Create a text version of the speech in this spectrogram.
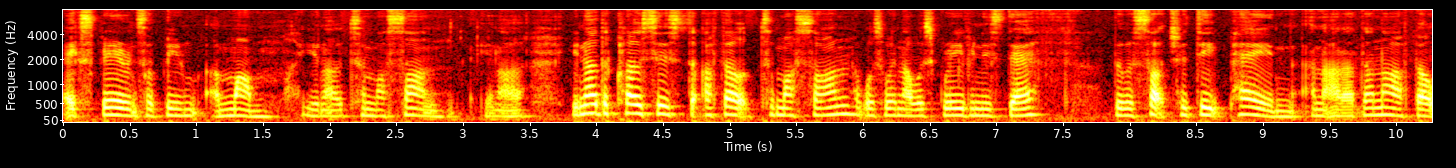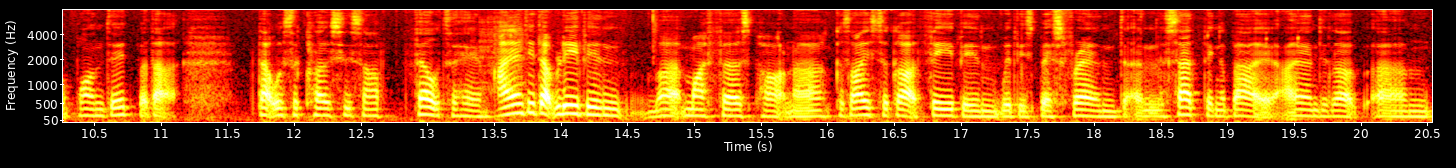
experience of being a mum, you know, to my son, you know. You know, the closest I felt to my son was when I was grieving his death. There was such a deep pain, and I, I don't know, I felt bonded, but that that was the closest I felt to him. I ended up leaving uh, my first partner because I used to go out thieving with his best friend, and the sad thing about it, I ended up um,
